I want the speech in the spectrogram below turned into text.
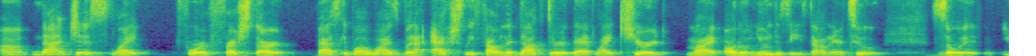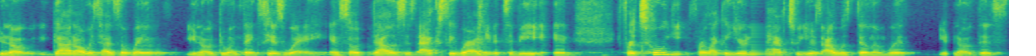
um, not just like for a fresh start basketball wise, but I actually found the doctor that like cured my autoimmune disease down there too. So it, you know, God always has a way of, you know, doing things his way. And so Dallas is actually where I needed to be. And for two, for like a year and a half, two years, I was dealing with you know, this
